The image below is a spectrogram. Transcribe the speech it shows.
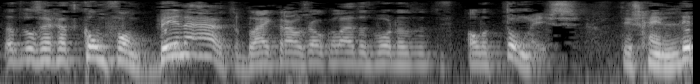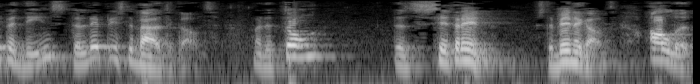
Dat wil zeggen, het komt van binnenuit. Dat blijkt trouwens ook al uit het woord dat het alle tong is. Het is geen lippendienst. De lip is de buitenkant. Maar de tong, dat zit erin. Is de binnenkant. Alle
